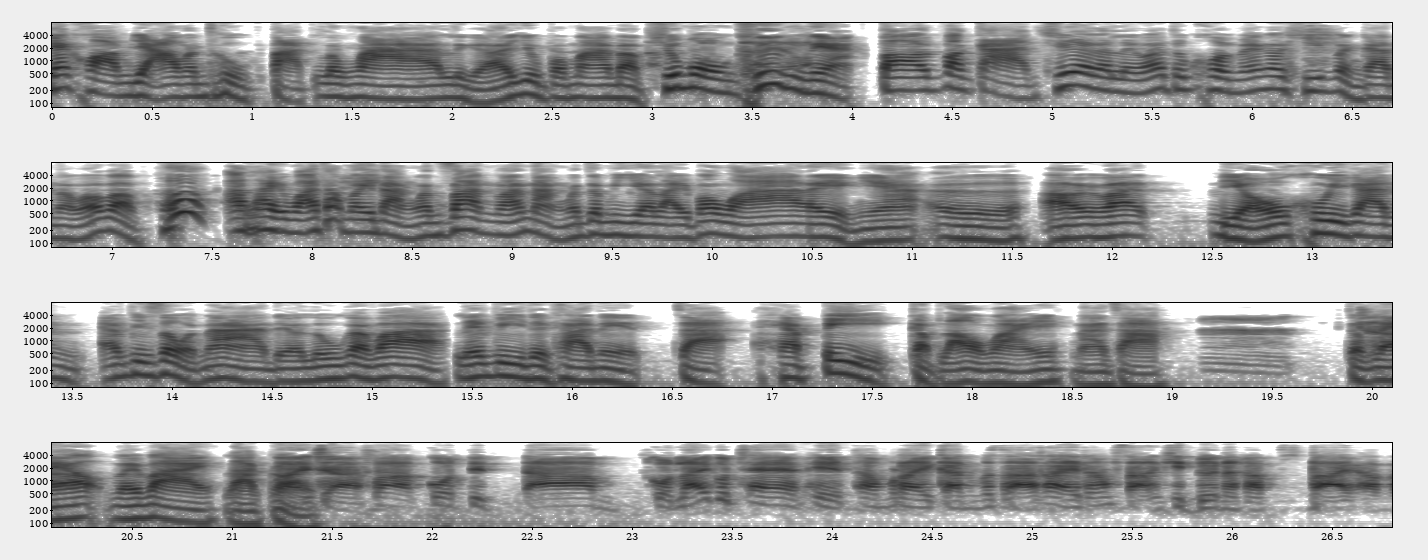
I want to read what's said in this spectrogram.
แค่ความยาวมันถูกตัดลงมาเหลืออยู่ประมาณแบบชั่วโมงครึ่งเนี่ย ตอนประกาศเชื่อกันเลยว่าทุกคนแม่งก็คิดเหมือนกันนะว่าแบบเฮ้ยอะไรวะทำไมหนังมันสั้นวะหนังมันจะมีอะไรปะวะอะไรอย่างเงี้ยเออเอาเป็นว่าเดี๋ยวคุยกัน episode หน้า เดี๋ยวรู้กันว่า Let There Be Carnage จะ happy กับเราไหมนะจ๊ะอืม จบแล้วบ๊ายบาย ลาก่ก่ออนนจะฝากกดติดตาม กดไลค์ กดแชร์เพจทำรายการภาษาไทยทั้งภาษาอังกฤษด้วยนะครับบายครับ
